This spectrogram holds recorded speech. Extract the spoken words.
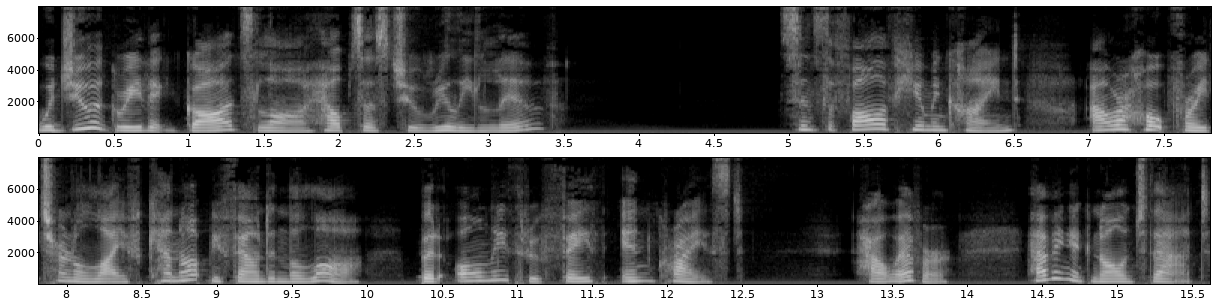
Would you agree that God's law helps us to really live? Since the fall of humankind, our hope for eternal life cannot be found in the law, but only through faith in Christ. However, having acknowledged that,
